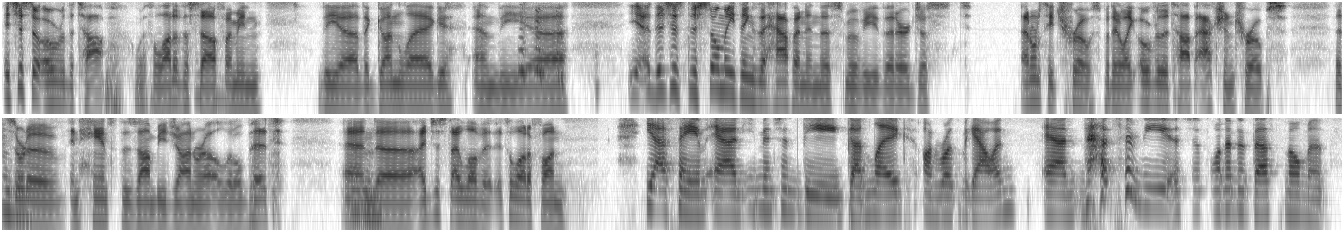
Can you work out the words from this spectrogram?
It's just so over the top with a lot of the stuff. I mean, the uh, the gun leg and the uh, yeah. There's just there's so many things that happen in this movie that are just I don't want to say tropes, but they're like over the top action tropes that mm-hmm. sort of enhance the zombie genre a little bit. And mm-hmm. uh, I just I love it. It's a lot of fun. Yeah, same. And you mentioned the gun leg on Rose McGowan. And that to me is just one of the best moments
